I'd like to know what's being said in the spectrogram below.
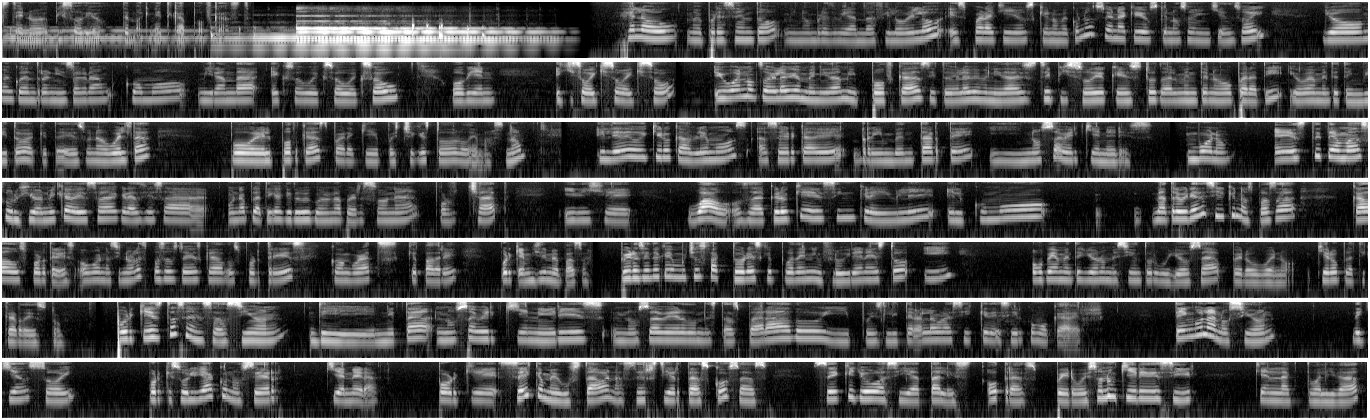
este nuevo episodio de Magnética Podcast. Hello, me presento, mi nombre es Miranda Filovelo, es para aquellos que no me conocen, aquellos que no saben quién soy. Yo me encuentro en Instagram como Miranda XOXOXO o bien XOXOXO. Y bueno, te doy la bienvenida a mi podcast y te doy la bienvenida a este episodio que es totalmente nuevo para ti y obviamente te invito a que te des una vuelta por el podcast para que pues cheques todo lo demás, ¿no? El día de hoy quiero que hablemos acerca de reinventarte y no saber quién eres. Bueno, este tema surgió en mi cabeza gracias a una plática que tuve con una persona por chat y dije, wow, o sea, creo que es increíble el cómo, me atrevería a decir que nos pasa cada dos por tres, o bueno, si no les pasa a ustedes cada dos por tres, congrats, qué padre, porque a mí sí me pasa. Pero siento que hay muchos factores que pueden influir en esto y obviamente yo no me siento orgullosa, pero bueno, quiero platicar de esto. Porque esta sensación de neta no saber quién eres, no saber dónde estás parado y pues literal ahora sí que decir como que a ver, tengo la noción de quién soy porque solía conocer quién era, porque sé que me gustaban hacer ciertas cosas, sé que yo hacía tales otras, pero eso no quiere decir que en la actualidad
